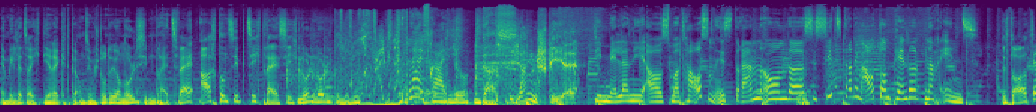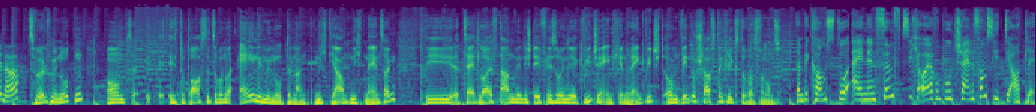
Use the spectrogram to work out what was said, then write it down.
ihr meldet euch direkt bei uns im Studio 0732 78 30 00. Live-Radio. Das Jein-Spiel. Die Melanie aus Mauthausen ist dran und äh, sie sitzt gerade im Auto und pendelt nach Enns. Das dauert Genau. zwölf Minuten und äh, du brauchst jetzt aber nur eine Minute lang nicht Ja und nicht Nein sagen. Die Zeit läuft dann, wenn die Steffi so in ihr Quietscheentchen reinquitscht und wenn du schaffst, dann kriegst du was von uns. Dann bekommst du einen 50-Euro-Gutschein vom City Outlet.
